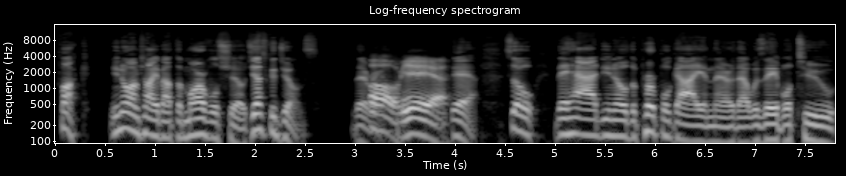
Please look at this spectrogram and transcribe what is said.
fuck. You know what I'm talking about, the Marvel show, Jessica Jones. There we go. Oh, yeah, yeah. Yeah. So they had, you know, the purple guy in there that was able to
